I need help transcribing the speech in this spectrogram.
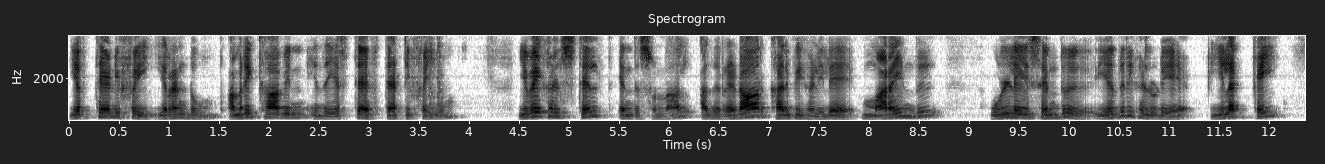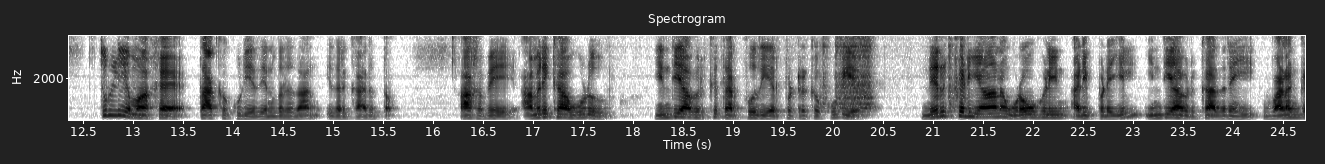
F thirty five இரண்டும் அமெரிக்காவின் இந்த எஸ் தேர்ட்டி ஃபைவும் இவைகள் ஸ்டெல்த் என்று சொன்னால் அது ரெடார் கருவிகளிலே மறைந்து உள்ளே சென்று எதிரிகளுடைய இலக்கை துல்லியமாக தாக்கக்கூடியது என்பதுதான் இதற்கு அர்த்தம். ஆகவே அமெரிக்காவோடு இந்தியாவிற்கு தற்போது ஏற்பட்டிருக்கக்கூடிய நெருக்கடியான உறவுகளின் அடிப்படையில் இந்தியாவிற்கு அதனை வழங்க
